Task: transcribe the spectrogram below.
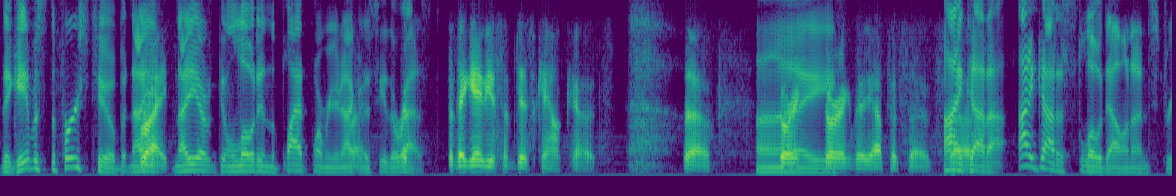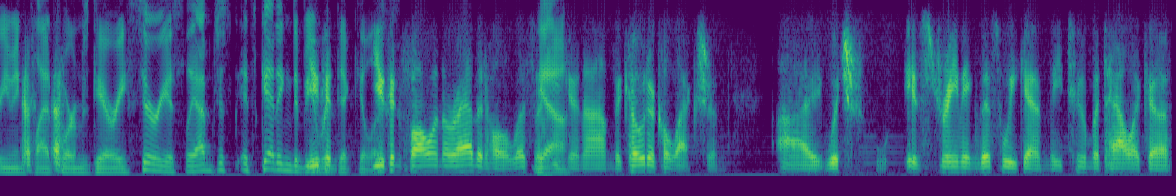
they gave us the first two, but now Right. you, now you're going to load in the platform, and you're not going to see the rest. But they gave you some discount codes. So during I, during the episodes. I gotta I gotta slow down on streaming platforms, Gary. Seriously, I'm just it's getting to be you can, ridiculous. You can fall in the rabbit hole. Listen, Yeah. you can um, the Coda Collection, uh, which is streaming this weekend. The two Metallica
